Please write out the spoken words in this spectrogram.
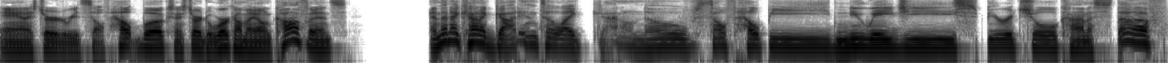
and I started to read self help books and I started to work on my own confidence. And then I kind of got into like, I don't know, self helpy, new agey, spiritual kind of stuff.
